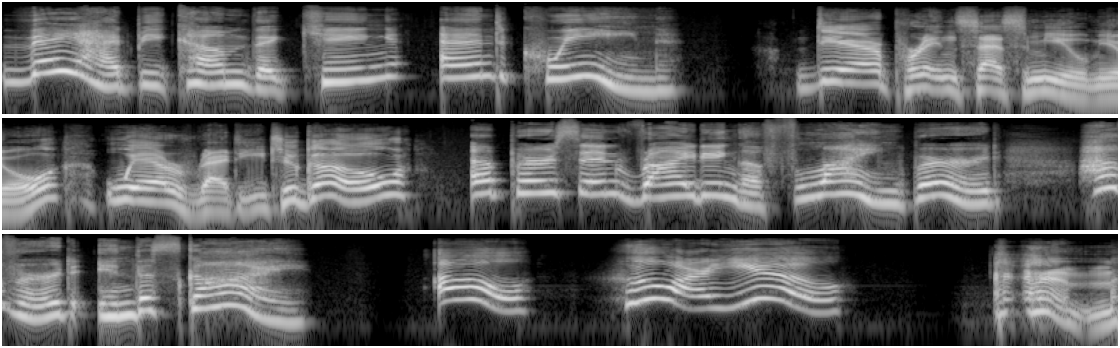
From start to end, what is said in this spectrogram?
They had become the king and queen. Dear Princess Miumiu, we're ready to go. A person riding a flying bird hovered in the sky. oh, who are you? Ahem.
